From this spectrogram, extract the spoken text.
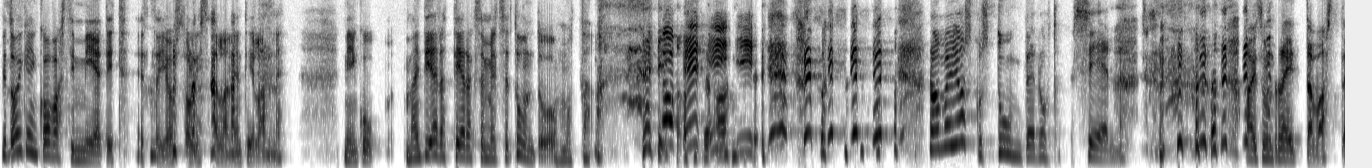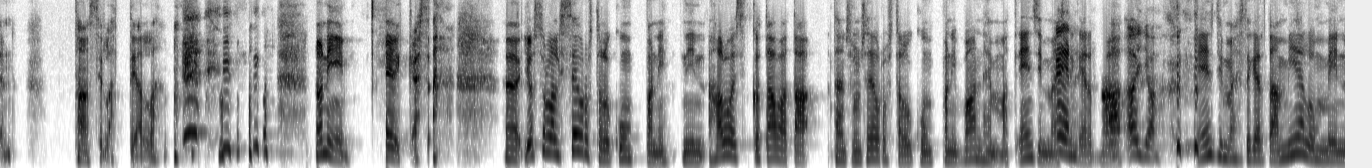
nyt oikein kovasti mietit, että jos olisi tällainen tilanne. Niin kuin, mä en tiedä, tiedätkö miltä se tuntuu, mutta No ei. No mä joskus tuntenut sen. ai sun reittä vasten tanssilattialla. no niin, ö, Jos sulla olisi seurustelukumppani, niin haluaisitko tavata tämän sun seurustelukumppanin vanhemmat ensimmäistä En. kertaa? A, a, ensimmäistä kertaa mieluummin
